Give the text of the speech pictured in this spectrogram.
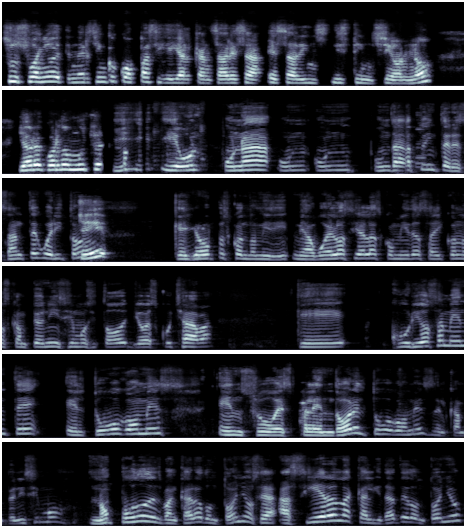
su sueño de tener cinco copas y, y alcanzar esa, esa dis, distinción, ¿no? Yo recuerdo mucho. Y un, una, un, un, un, dato interesante, güerito. Sí. Que yo, pues, cuando mi, mi abuelo hacía las comidas ahí con los campeonísimos y todo, yo escuchaba que curiosamente, el Tubo Gómez, en su esplendor, el Tubo Gómez del campeonísimo, no pudo desbancar a Don Toño. O sea, así era la calidad de Don Toño,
